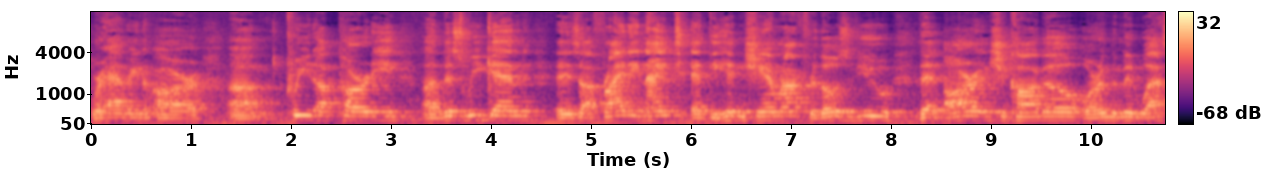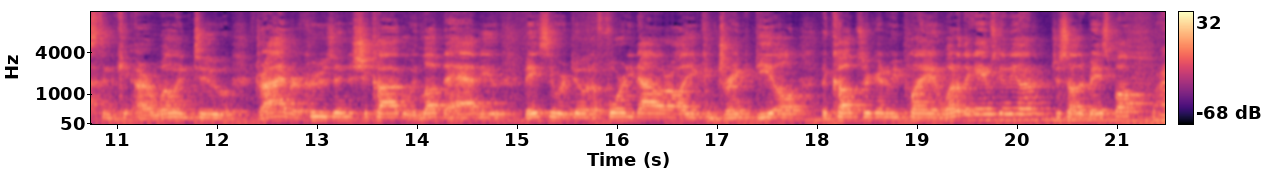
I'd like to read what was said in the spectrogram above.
We're having our um, tweet up party uh, this weekend. Is uh, Friday night at the Hidden Shamrock. For those of you that are in Chicago or in the Midwest and are willing to drive or cruise into Chicago, we'd love to have you. Basically, we're doing a forty dollar all you can drink deal. The Cubs are going to be playing. What other games going to be on? Just other baseball. Uh,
